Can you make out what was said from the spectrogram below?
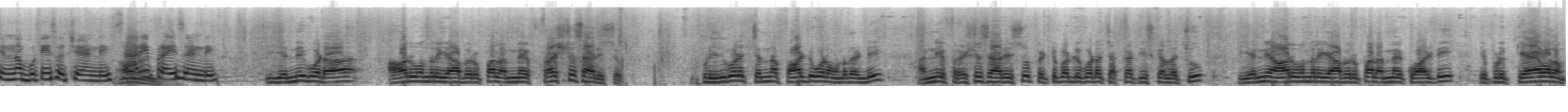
చిన్న బుటీస్ వచ్చాయండి. శారీ ప్రైస్ అండి. ఇవన్నీ కూడా ఆరు వందల యాభై రూపాయలు అమ్మే ఫ్రెష్ శారీస్ ఇప్పుడు ఇది కూడా చిన్న ఫాల్ట్ కూడా ఉండదండి. అన్ని ఫ్రెష్ శారీస్ పెట్టుబడులు కూడా చక్కగా తీసుకెళ్ళచ్చు. ఇవన్నీ ఆరు వందల యాభై రూపాయలు అమ్మే క్వాలిటీ ఇప్పుడు కేవలం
